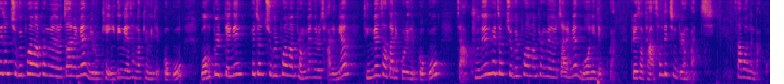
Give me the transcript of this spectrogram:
회전축을 포함한 평면으로 자르면 이렇게 이등변 삼각형이 될 거고, 원뿔 때는 회전축을 포함한 평면으로 자르면 등변 사다리꼴이 될 거고, 자, 9는 회전축을 포함한 평면으로 자르면 원이 될 거야. 그래서 다 선대칭 도형 맞지. 4번은 맞고.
